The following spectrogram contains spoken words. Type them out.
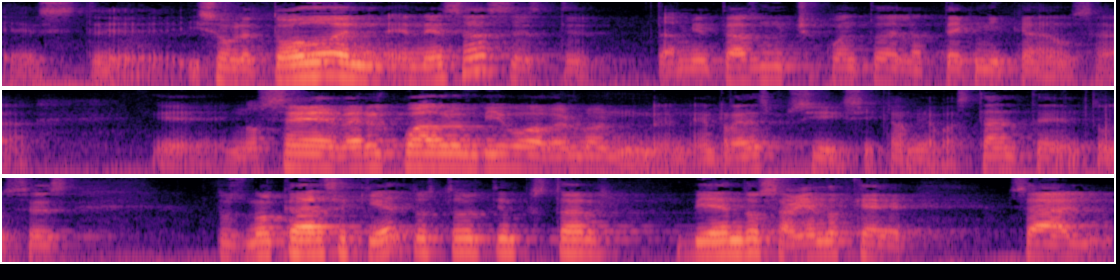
este, y sobre todo en, en esas, este, también te das mucho cuenta de la técnica, o sea, eh, no sé, ver el cuadro en vivo a verlo en, en- en redes, pues sí, sí cambia bastante, entonces, pues no quedarse quietos, todo el tiempo estar viendo, sabiendo que, o sea,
